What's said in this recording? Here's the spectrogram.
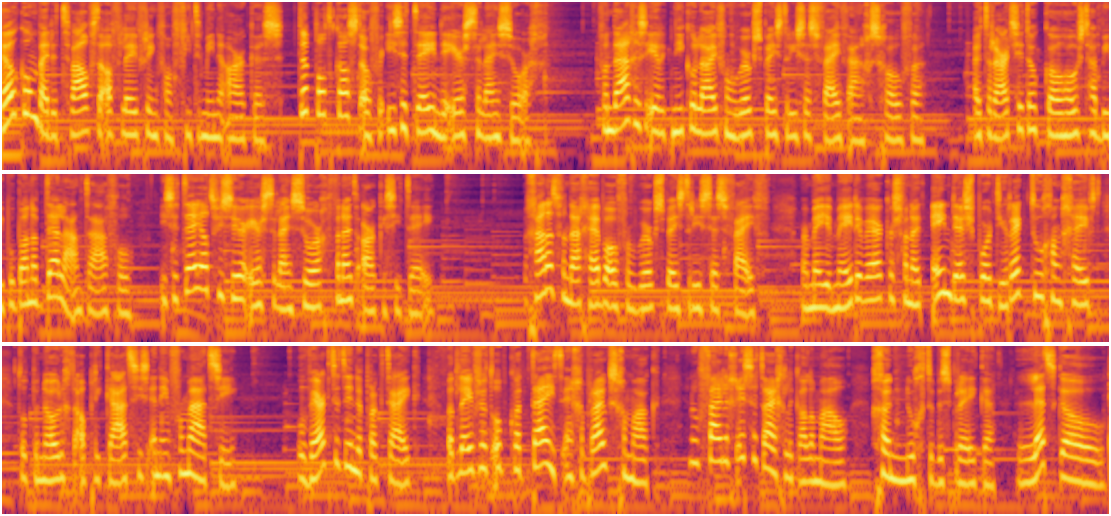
Welkom bij de twaalfde aflevering van Vitamine Arcus, de podcast over ICT in de eerste lijn zorg. Vandaag is Erik Nicolai van Workspace 365 aangeschoven. Uiteraard zit ook co-host Habib Abdella aan tafel, ICT-adviseur eerste lijn zorg vanuit Arcus IT. We gaan het vandaag hebben over Workspace 365, waarmee je medewerkers vanuit één dashboard direct toegang geeft tot benodigde applicaties en informatie. Hoe werkt het in de praktijk? Wat levert het op qua tijd en gebruiksgemak? En hoe veilig is het eigenlijk allemaal? Genoeg te bespreken. Let's go!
